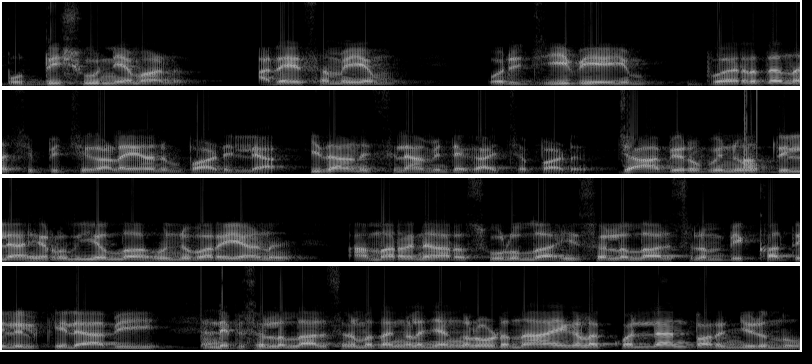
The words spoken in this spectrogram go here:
ബുദ്ധിശൂന്യമാണ്. അതേസമയം ഒരു ജീവിയെയും വെറുതെ നശിപ്പിച്ച് കളയാനും പാടില്ല. ഇതാണ് ഇസ്ലാമിന്റെ കാഴ്ചപ്പാട്. ജാബിറുബിനു അബ്ദുല്ലാഹി പറയാണ് അമറന അലൈഹി വസല്ലം ബി ഖത്തിലിൽ കിലാബി. നബി വസല്ലം തങ്ങൾ ഞങ്ങളോട് നായകളെ കൊല്ലാൻ പറഞ്ഞിരുന്നു.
